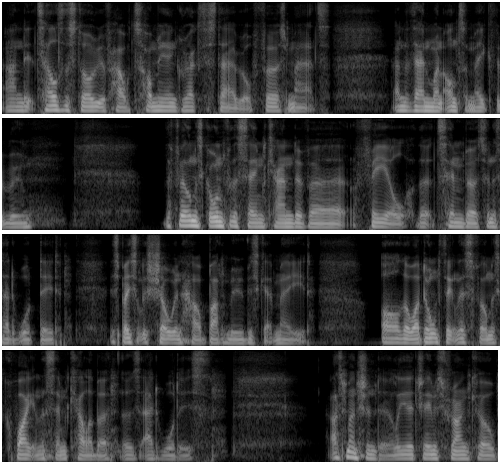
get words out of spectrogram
and it tells the story of how Tommy and Greg Sestero first met, and then went on to make The Room. The film is going for the same kind of uh, feel that Tim Burton's Ed Wood did. It's basically showing how bad movies get made. Although I don't think this film is quite in the same calibre as Ed Wood is. As mentioned earlier, James Franco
